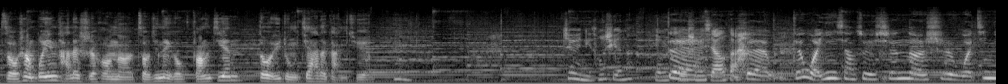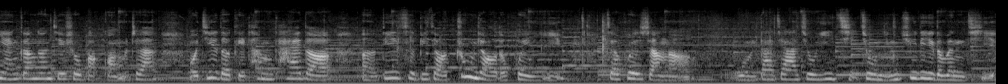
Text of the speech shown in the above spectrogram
走上播音台的时候呢，走进那个房间，都有一种家的感觉。嗯这位女同学呢，有没有什么想法？对，给我印象最深的是我今年刚刚接手广广播站，我记得给他们开的呃第一次比较重要的会议，在会上呢，我们大家就一起就凝聚力的问题，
